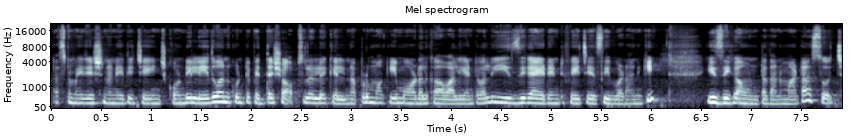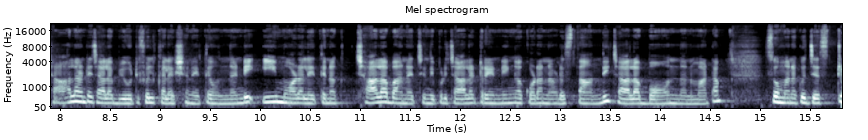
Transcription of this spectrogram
కస్టమైజేషన్ అనేది చేయించుకోండి. లేదు అనుకుంటే పెద్ద షాప్స్లలోకి వెళ్ళినప్పుడు మాకు మోడల్ కావాలి అంటే వాళ్ళు ఈజీగా ఐడెంటిఫై చేసి ఇవ్వడానికి ఈజీగా ఉంటుంది అనమాట సో చాలా అంటే చాలా బ్యూటిఫుల్ కలెక్షన్ అయితే ఉందండి. ఈ మోడల్ అయితే నాకు చాలా బాగా నచ్చింది. ఇప్పుడు చాలా ట్రెండింగ్గా కూడా నడుస్తూ ఉంది చాలా బాగుందనమాట సో మనకు just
